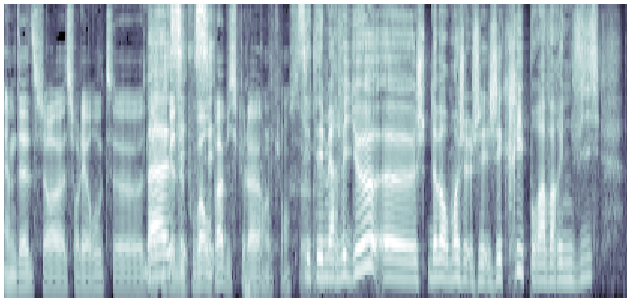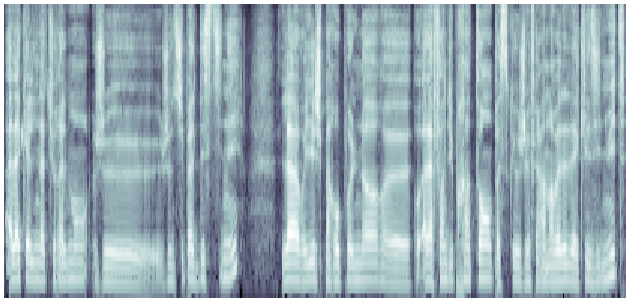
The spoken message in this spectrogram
MDED sur, euh, sur les routes de bah, la conquête du pouvoir ou pas, puisque là, en l'occurrence... C'était merveilleux. D'abord, moi, j'écris pour avoir une vie à laquelle naturellement je, je ne suis pas destinée. Là, vous voyez, je pars au pôle Nord euh, à la fin du printemps parce que je vais faire un emballade avec les Inuits.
